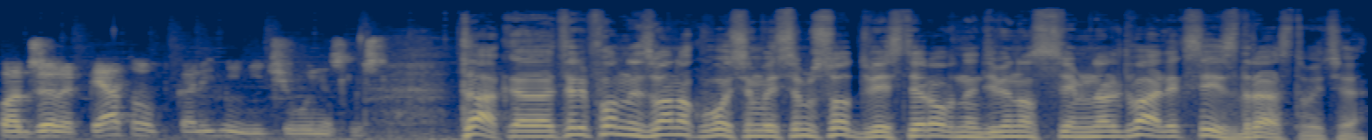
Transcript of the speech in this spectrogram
Pajero пятого поколения ничего не слышно. Так, э, телефонный звонок 8 800 200 ровно 9702. Алексей, здравствуйте.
